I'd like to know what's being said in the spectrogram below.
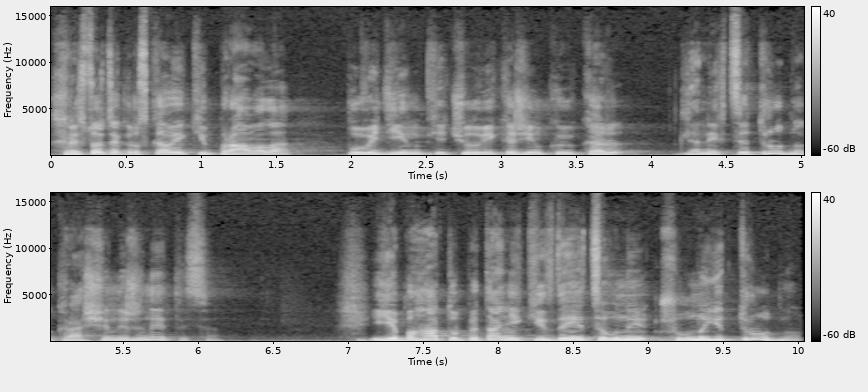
Христос як розказав, які правила поведінки чоловіка з жінкою, каже, для них це трудно, краще не женитися. І є багато питань, які здається, вони, що воно є трудно.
